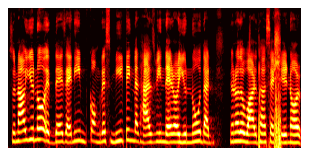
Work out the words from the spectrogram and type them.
So now you know if there's any congress meeting that has been there or you know that you know the wardha session or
